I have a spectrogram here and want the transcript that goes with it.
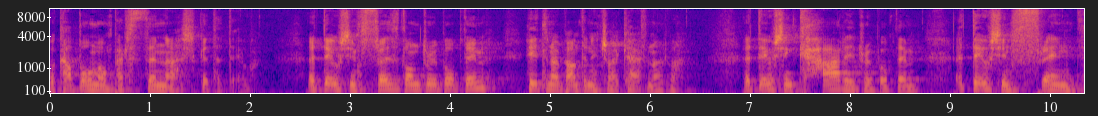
o cael bod mewn perthynas gyda Dyw. Y Dew sy'n ffyddlon drwy bob dim, hyd yn oed pan dyn ni'n troi cefn arfa. Y Dew sy'n caru drwy bob dim. Y Dew sy'n ffrind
